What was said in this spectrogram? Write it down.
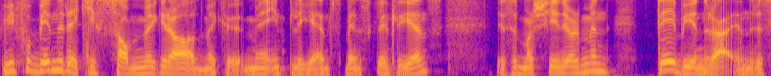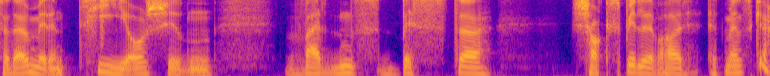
Vi forbinder det ikke i samme grad med, med intelligens, menneskelig intelligens, hvis en maskin gjør det, men det begynner å endre seg. Det er jo mer enn ti år siden verdens beste sjakkspiller var et menneske.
